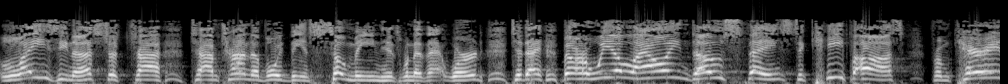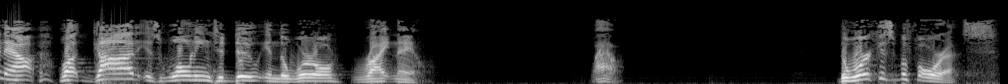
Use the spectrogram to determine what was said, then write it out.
laziness to try, to, I'm trying to avoid being so mean is one of that word today, but are we allowing those things to keep us from carrying out what God is wanting to do in the world right now? Wow. The work is before us.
